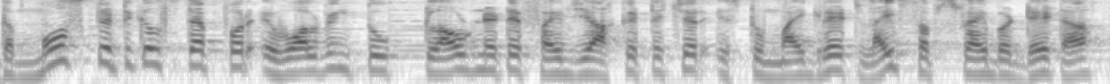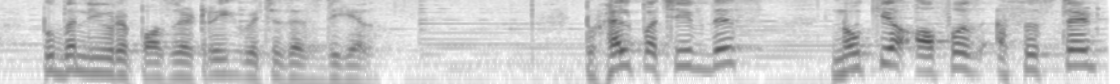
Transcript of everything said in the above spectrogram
The most critical step for evolving to cloud-native 5G architecture is to migrate live subscriber data to the new repository, which is SDL. To help achieve this, Nokia offers assisted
